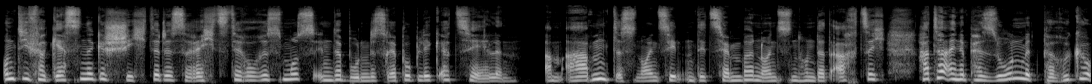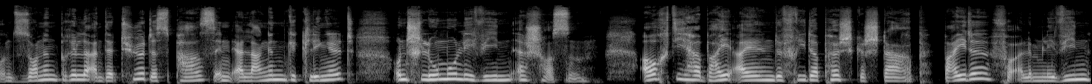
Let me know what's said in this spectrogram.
und die vergessene Geschichte des Rechtsterrorismus in der Bundesrepublik erzählen. Am Abend des 19. Dezember 1980 hatte eine Person mit Perücke und Sonnenbrille an der Tür des Pars in Erlangen geklingelt und Schlomo Levin erschossen. Auch die herbeieilende Frieda Pöschke starb. Beide, vor allem Levin,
